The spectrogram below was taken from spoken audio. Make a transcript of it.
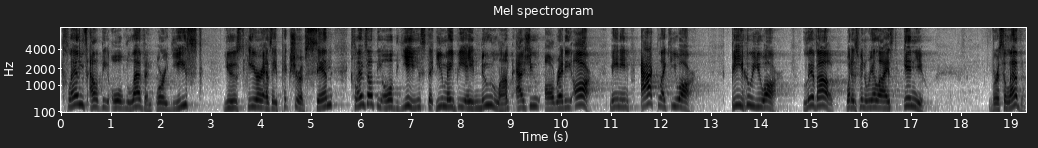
cleanse out the old leaven or yeast, used here as a picture of sin. Cleanse out the old yeast that you may be a new lump as you already are, meaning act like you are, be who you are, live out what has been realized in you. Verse 11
